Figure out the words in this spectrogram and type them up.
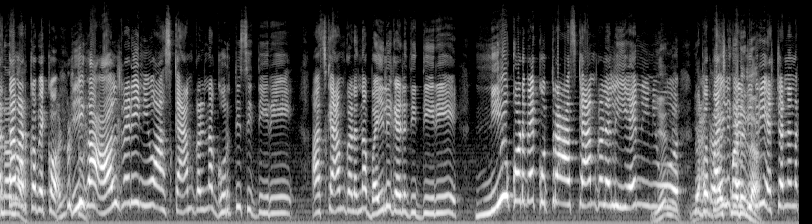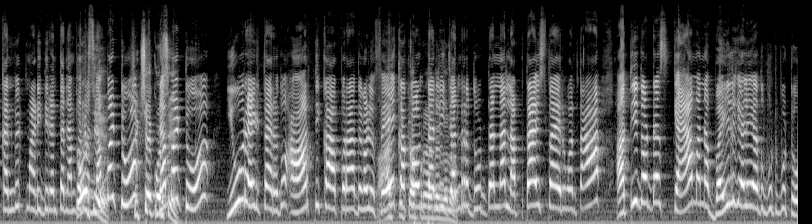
ಅರ್ಥ ಮಾಡ್ಕೋಬೇಕು. ಈಗ ಆಲ್ರೆಡಿ ನೀವು ಆ ಸ್ಕ್ಯಾಮ್ ಗಳನ್ನ ಗುರುತಿಸಿದ್ದೀರಿ. ಆ ಸ್ಕ್ಯಾಮ್ಗಳನ್ನ ಬಯಲಿಗೆಳೆದಿದ್ದೀರಿ ನೀವು ಕೊಡ್ಬೇಕು ಉತ್ತರ ಆ ಸ್ಕ್ಯಾಮ್ಗಳಲ್ಲಿ ಏನು ನೀವು ಬಯಲಿಗೆಳೆದಿದ್ದೀರಿ ಎಷ್ಟು ಜನನ ಕನ್ವಿಕ್ಟ್ ಮಾಡಿದ್ದೀರಿ ಅಂತ ನಂಬರ್ ತೋರ್ಸಿ. ನಂಬರ್ ಟು ಶಿಕ್ಷೆ ನಂಬರ್ ಟು ಇವ್ರು ಹೇಳ್ತಾ ಇರೋದು ಆರ್ಥಿಕ ಅಪರಾಧಗಳು ಫೇಕ್ ಅಕೌಂಟ್ ಅಲ್ಲಿ. ಜನರ ದುಡ್ಡನ್ನ ಲಪ್ಟಾಯಿಸ್ತಾ ಇರುವಂತಹ ಅತಿ ದೊಡ್ಡ ಸ್ಕ್ಯಾಮ್ ಅನ್ನ ಬಯಲ್ಗೆಳೆಯೋದು ಬಿಟ್ಬಿಟ್ಟು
